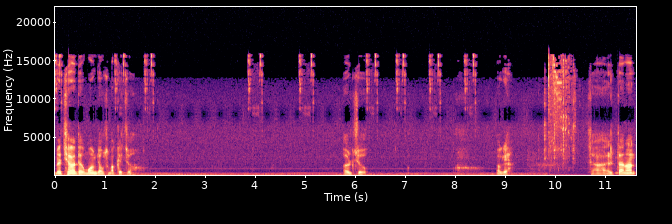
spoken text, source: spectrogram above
매칭하는 데가 모임 장소 맞겠죠? 얼쭉 여기 자 일단은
